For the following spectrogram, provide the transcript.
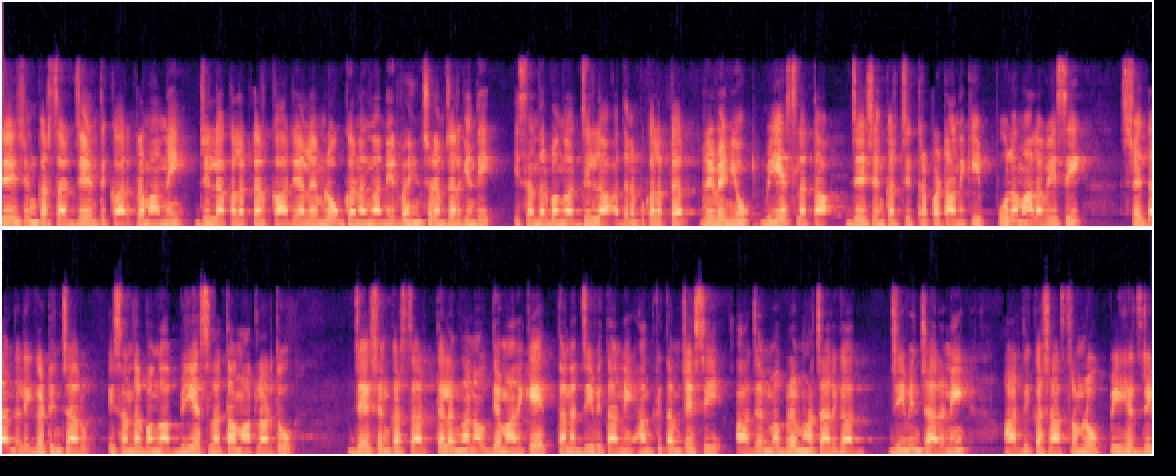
జయశంకర్ సార్ జయంతి కార్యక్రమాన్ని జిల్లా కలెక్టర్ కార్యాలయంలో ఘనంగా నిర్వహించడం జరిగింది. ఈ సందర్భంగా జిల్లా అదనపు collector revenue BS Latha Jayashankar చిత్రపటానికి పూలమాల వేసి శ్రద్ధాంజలి ఘటించారు. ఈ సందర్భంగా బిఎస్ లత మాట్లాడుతూ జయశంకర్ సార్ తెలంగాణ ఉద్యమానికే తన జీవితాన్ని అంకితం చేసి ఆజన్మ బ్రహ్మచారిగా జీవించారని ఆర్థిక శాస్త్రంలో పిహెచ్డి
